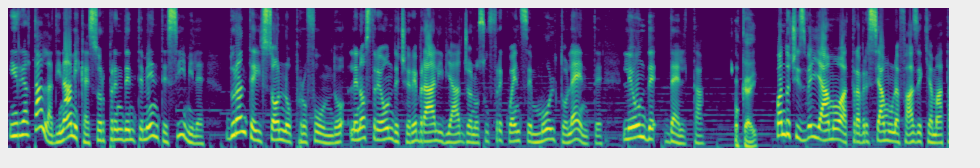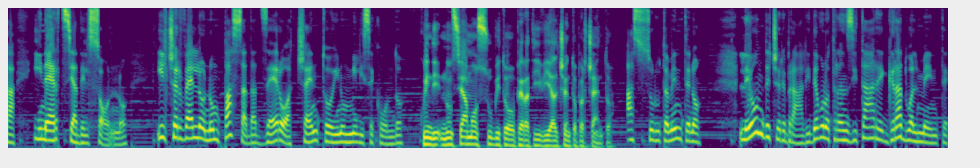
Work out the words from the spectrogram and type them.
In realtà la dinamica è sorprendentemente simile. Durante il sonno profondo, le nostre onde cerebrali viaggiano su frequenze molto lente, le onde delta. Ok? Quando ci svegliamo attraversiamo una fase chiamata inerzia del sonno. Il cervello non passa da 0 a 100 in un millisecondo. Quindi non siamo subito operativi al 100%. Assolutamente no. Le onde cerebrali devono transitare gradualmente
